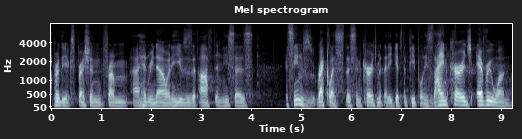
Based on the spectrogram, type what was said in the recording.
I've heard the expression from uh, Henri Nouwen, and he uses it often. He says, It seems reckless, this encouragement that he gives to people. He says, I encourage everyone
